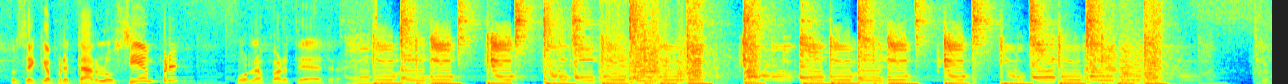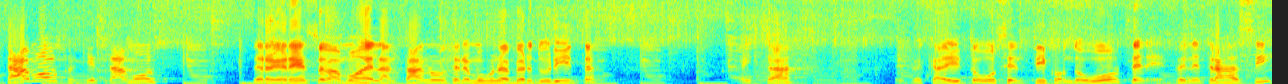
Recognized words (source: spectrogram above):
Entonces hay que apretarlo siempre por la parte de atrás. Aquí estamos, aquí estamos. De regreso, vamos adelantando, tenemos una verdurita. Ahí está. El pescadito, vos sentís cuando vos te penetras así,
